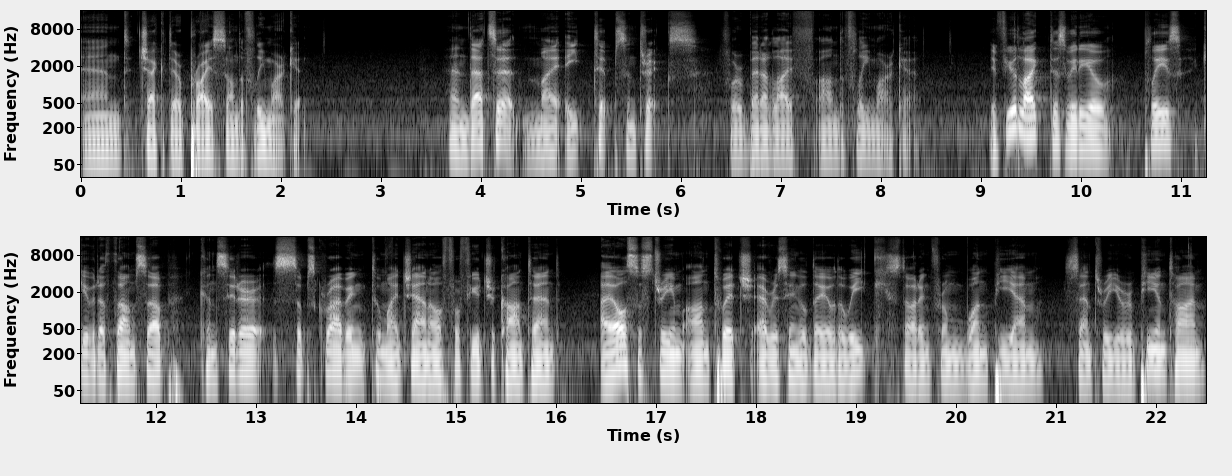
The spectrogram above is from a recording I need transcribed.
and check their price on the flea market. And that's it, my 8 tips and tricks for a better life on the flea market. If you liked this video, please give it a thumbs up, consider subscribing to my channel for future content. I also stream on Twitch every single day of the week, starting from 1 p.m. Central European time.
